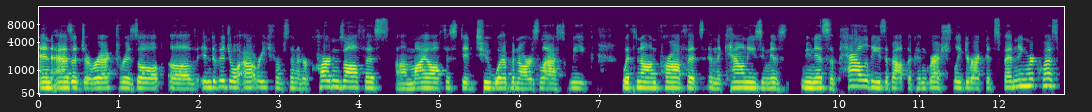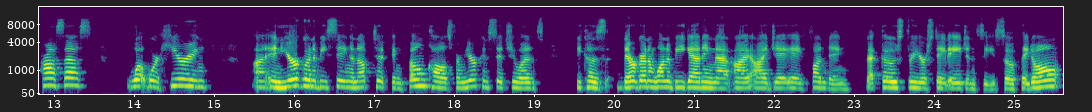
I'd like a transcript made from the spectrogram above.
And as a direct result of individual outreach from Senator Cardin's office, um, my office did two webinars last week with nonprofits and the counties and municipalities about the congressionally directed spending request process. What we're hearing uh, and you're going to be seeing an uptick in phone calls from your constituents because they're going to want to be getting that IIJA funding that goes through your state agencies. So if they don't,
